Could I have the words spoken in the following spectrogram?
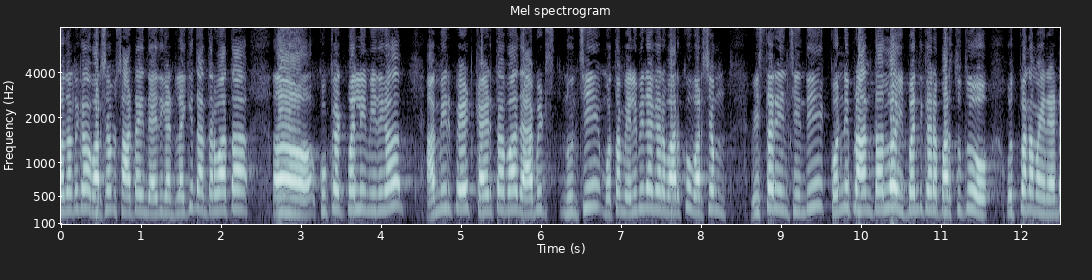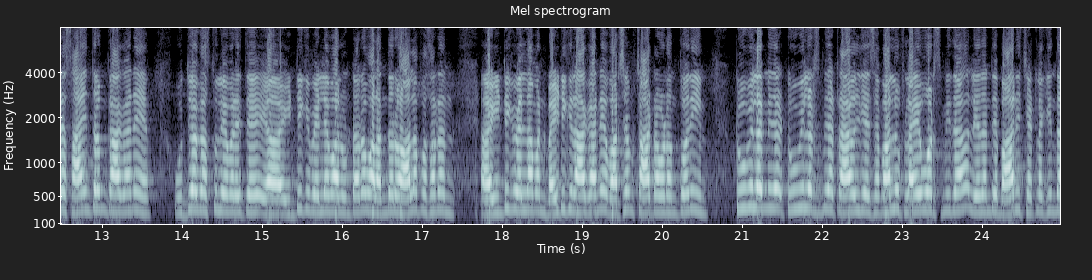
మొదటగా వర్షం స్టార్ట్ అయింది ఐదు గంటలకి. దాని తర్వాత కుక్కట్పల్లి మీదుగా అమీర్పేట్ ఖైరతాబాద్ హ్యాబిట్స్ నుంచి మొత్తం ఎల్బీనగర్ వరకు వర్షం విస్తరించింది. కొన్ని ప్రాంతాల్లో ఇబ్బందికర పరిస్థితులు ఉత్పన్నమైనాయి. అంటే సాయంత్రం కాగానే ఉద్యోగస్తులు ఎవరైతే ఇంటికి వెళ్ళే వాళ్ళు ఉంటారో వాళ్ళందరూ ఆల్ ఆఫ్ సడన్ ఇంటికి వెళ్దామని బయటికి రాగానే వర్షం స్టార్ట్ అవడంతో టూ వీలర్ మీద టూ వీలర్స్ మీద ట్రావెల్ చేసే వాళ్ళు ఫ్లైఓవర్స్ మీద లేదంటే భారీ చెట్ల కింద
